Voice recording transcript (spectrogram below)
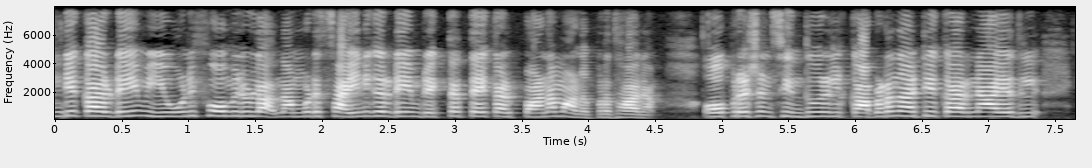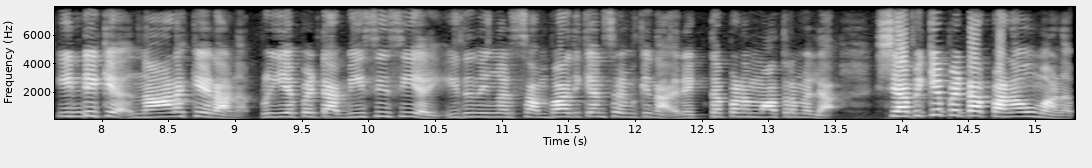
ഇന്ത്യക്കാരുടെയും യൂണിഫോമിലുള്ള നമ്മുടെ സൈനികരുടെയും രക്തത്തേക്കാൾ പണമാണ് പ്രധാനം. ഓപ്പറേഷൻ സിന്ധൂരിൽ കപടനാട്യക്കാരനായതിൽ ഇന്ത്യയ്ക്ക് നാണക്കേടാണ്. പ്രിയപ്പെട്ട ബി സി സി ഐ ഇത് നിങ്ങൾ സമ്പാദിക്കാൻ ശ്രമിക്കുന്ന രക്തപ്പണം മാത്രമല്ല ശപിക്കപ്പെട്ട പണവുമാണ്.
